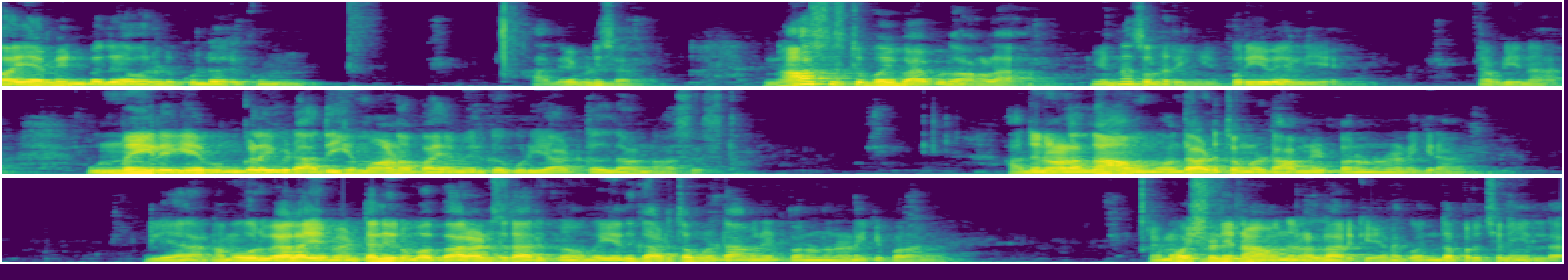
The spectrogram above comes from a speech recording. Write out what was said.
பயம் என்பது அவர்களுக்குள்ளே இருக்கும். அது எப்படி சார்? நாசிஸ்ட்டு போய் பயப்படுவாங்களா? என்ன சொல்கிறீங்க புரியவே இல்லையே. அப்படின்னா உண்மையிலேயே உங்களை விட அதிகமான பயம் இருக்கக்கூடிய ஆட்கள் தான் நாசிஸ்ட். அதனால தான் அவங்க வந்து அடுத்தவங்களை டாமினேட் பண்ணணும்னு நினைக்கிறாங்க. இல்லையா? நம்ம ஒரு வேலை மென்டலி ரொம்ப பேலன்ஸ்டாக இருக்கிறவங்க எதுக்கு அடுத்தவங்களை டாமினேட் பண்ணணும்னு நினைக்க போகிறாங்க எமோஷனலி நான் வந்து நல்லா இருக்கேன். எனக்கு எந்த பிரச்சனையும் இல்லை.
